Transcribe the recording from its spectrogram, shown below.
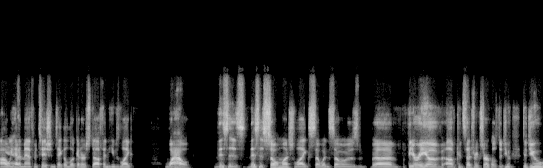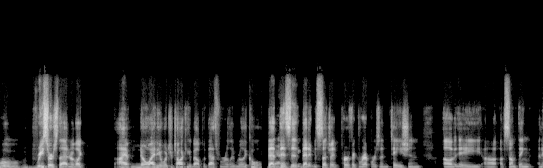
uh, we had a mathematician take a look at our stuff and he was like wow this is this is so much like so and so's uh, theory of of concentric circles did you did you research that and we're like I have no idea what you're talking about, but that's really, really cool. That Yeah. this is that it was such a perfect representation of a Mm-hmm. uh, of something an,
